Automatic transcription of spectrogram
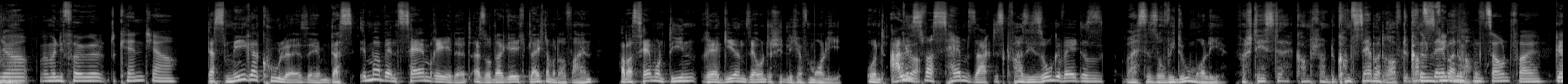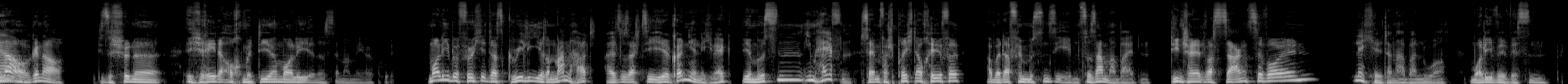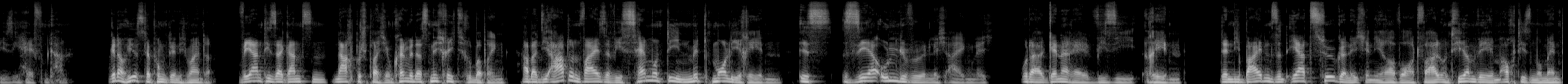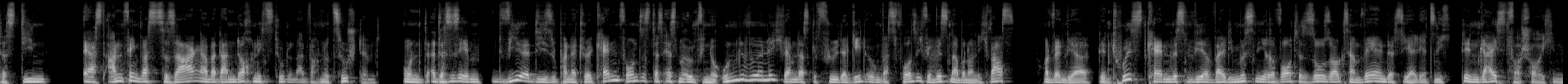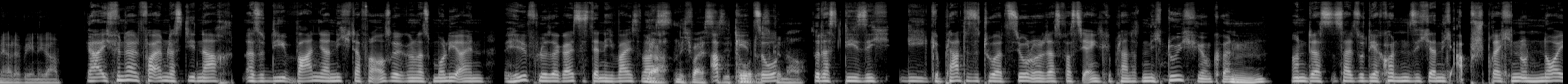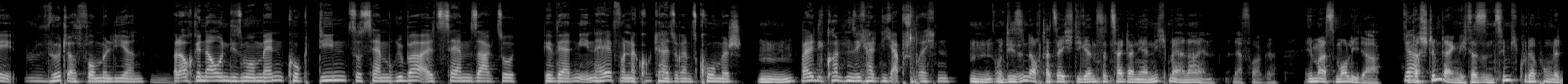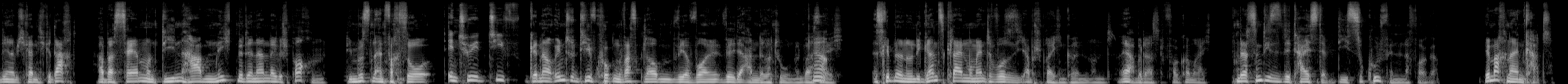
Ja, wenn man die Folge kennt, ja. Das mega coole ist eben, dass immer wenn Sam redet, also da gehe ich gleich nochmal drauf ein, aber Sam und Dean reagieren sehr unterschiedlich auf Molly. Und alles, Ja. was Sam sagt, ist quasi so gewählt, dass es, weißt du, so wie du, Molly. Verstehst du? Komm schon, du kommst selber drauf, du kommst so ein selber Ding drauf. mit dem Soundfall. Genau, Ja. genau. Diese schöne, ich rede auch mit dir, Molly, das ist immer mega cool. Molly befürchtet, dass Greeley ihren Mann hat, also sagt sie, wir können hier nicht weg, wir müssen ihm helfen. Sam verspricht auch Hilfe, aber dafür müssen sie eben zusammenarbeiten. Dean scheint etwas sagen zu wollen, lächelt dann aber nur. Molly will wissen, wie sie helfen kann. Genau, hier ist der Punkt, den ich meinte. Während dieser ganzen Nachbesprechung können wir das nicht richtig rüberbringen. Aber die Art und Weise, wie Sam und Dean mit Molly reden, ist sehr ungewöhnlich eigentlich. Oder generell, wie sie reden. Denn die beiden sind eher zögerlich in ihrer Wortwahl und hier haben wir eben auch diesen Moment, dass Dean erst anfängt, was zu sagen, aber dann doch nichts tut und einfach nur zustimmt. Und äh, das ist eben, wir, die Supernatural kennen, für uns ist das erstmal irgendwie nur ungewöhnlich. Wir haben das Gefühl, da geht irgendwas vor sich, wir wissen aber noch nicht was. Und wenn wir den Twist kennen, wissen wir, weil die müssen ihre Worte so sorgsam wählen, dass sie halt jetzt nicht den Geist verscheuchen, mehr oder weniger. Ja, ich finde halt vor allem, dass die nach, also die waren ja nicht davon ausgegangen, dass Molly ein hilfloser Geist ist, der nicht weiß, was ja, nicht weiß, dass sie abgeht tot so, ist, genau. sodass die sich die geplante Situation oder das, was sie eigentlich geplant hatten, nicht durchführen können. Mhm. Und das ist halt so, die konnten sich ja nicht absprechen und neu Wörter formulieren. Mhm. Weil auch genau in diesem Moment guckt Dean zu Sam rüber, als Sam sagt so, wir werden ihnen helfen. Und da guckt er halt so ganz komisch. Mhm. Weil die konnten sich halt nicht absprechen. Mhm. Und die sind auch tatsächlich die ganze Zeit dann ja nicht mehr allein in der Folge. Immer ist Molly da. Und Ja. das stimmt eigentlich, das ist ein ziemlich guter Punkt, an den habe ich gar nicht gedacht. Aber Sam und Dean haben nicht miteinander gesprochen. Die müssen einfach so Intuitiv. genau intuitiv gucken, was glauben wir wollen, will der andere tun und was Ja. nicht. Es gibt nur die ganz kleinen Momente, wo sie sich absprechen können. Und ja, aber da hast du vollkommen recht. Und das sind diese Details, die ich so cool finde in der Folge. Wir machen einen Cut.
